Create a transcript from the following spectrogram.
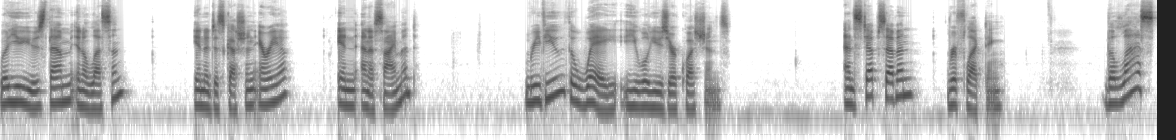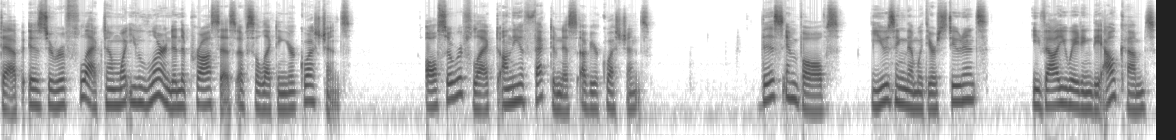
Will you use them in a lesson? in a discussion area, in an assignment. Review the way you will use your questions. And step seven, reflecting. The last step is to reflect on what you learned in the process of selecting your questions. Also, reflect on the effectiveness of your questions. This involves using them with your students, evaluating the outcomes,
